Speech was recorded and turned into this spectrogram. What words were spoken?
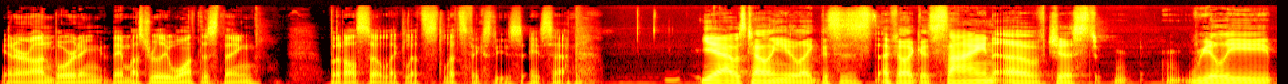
in our onboarding. They must really want this thing, but also like let's let's fix these ASAP. Yeah, I was telling you like this is I feel like a sign of just really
